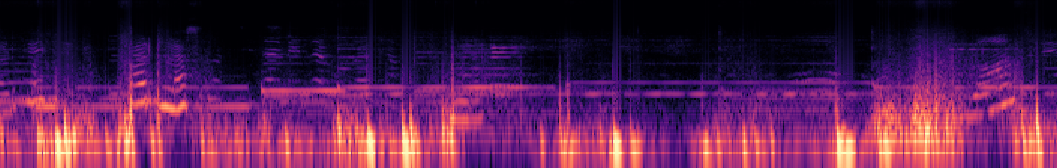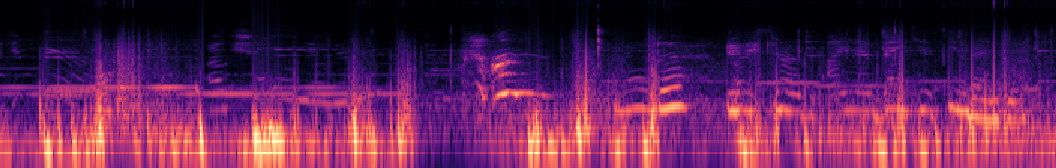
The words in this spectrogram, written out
Arkadaşlar. Harbi nasıl? Lan. Akşam. Ne oldu? Düştü. Aynen ben keseyim bence.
